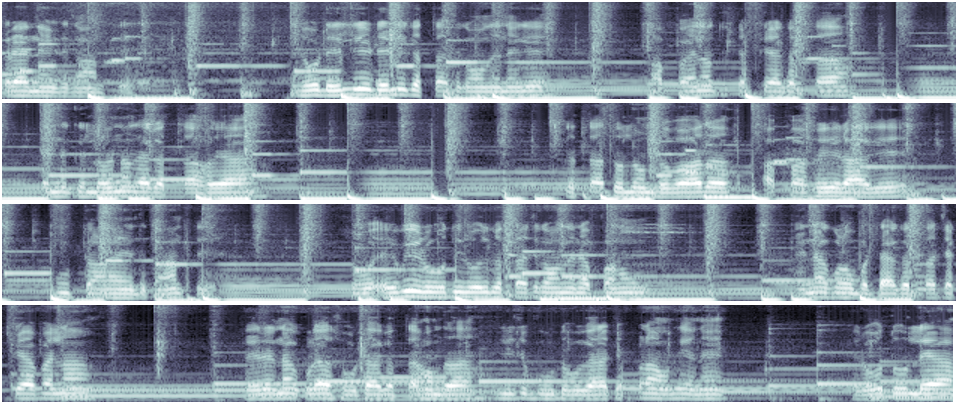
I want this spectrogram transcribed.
ਕਰਿਆਨੇ ਦੀ ਦੁਕਾਨ ਤੇ। ਜੋ ਡੇਲੀ ਡੇਲੀ ਗੱਤਾ ਚਕਾਉਂਦੇ ਨੇਗੇ। ਆਪਾਂ ਇਹਨਾਂ ਤੋਂ ਚੱਕਿਆ ਗੱਤਾ। 3 ਕਿਲੋ ਇਹਨਾਂ ਦਾ ਗੱਤਾ ਹੋਇਆ। ਗੱਤਾ ਤੋਲਣ ਤੋਂ ਬਾਅਦ ਆਪਾਂ ਫੇਰ ਆ ਗਏ ਬੂਟਾਂ ਦੀ ਦੁਕਾਨ ਤੇ। ਸੋ ਇਹ ਵੀ ਰੋਜ਼ ਦੀ ਰੋਜ਼ ਗੱਤਾ ਚਕਾਉਂਦੇ ਨੇ ਆਪਾਂ ਨੂੰ। ਇਹਨਾਂ ਕੋਲੋਂ ਵੱਡਾ ਗੱਤਾ ਚੱਕਿਆ ਪਹਿਲਾਂ। ਫਿਰ ਇਹਨਾਂ ਕੋਲ ਛੋਟਾ ਗੱਤਾ ਹੁੰਦਾ ਜਿਸ 'ਚ ਬੂਟ ਵਗੈਰਾ ਚੱਪਲਾਂ ਹੁੰਦੀਆਂ ਨੇ। ਫਿਰ ਉਹ ਤੋਲਿਆ।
